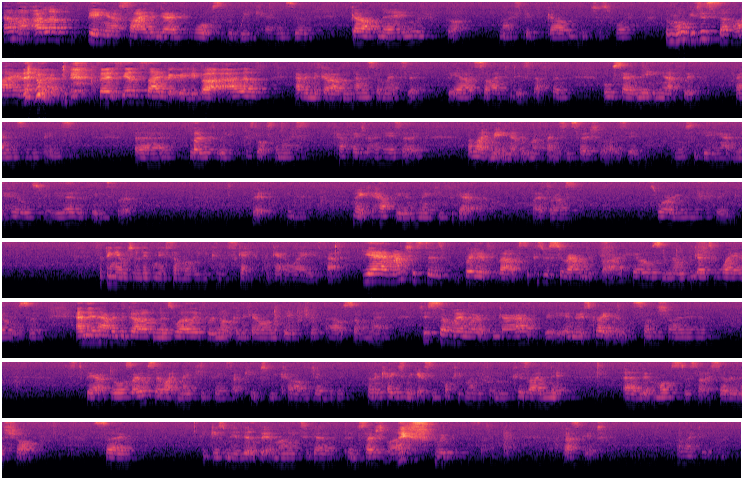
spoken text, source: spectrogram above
Um, I, I love being outside and going for walks at the weekends and gardening. We've got a nice big garden, which is why the mortgage is so high. so it's the other side of it really. But I love having the garden, having somewhere to be outside and do stuff, and also meeting up with friends and things uh, locally. There's lots of nice cafes around here, so I like meeting up with my friends and socialising, and also being out in the hills. Really, they're the things that that you know make you happy and make you forget about whatever else is worrying you. I think. So being able to live near somewhere where you can escape and get away is that? Yeah, Manchester's brilliant for that, obviously, because we're surrounded by hills and then we can go to Wales and, and then having the garden as well if we're not going to go on a big trip out somewhere. Just somewhere where I can go out, really. And it's great when the sun's shining be outdoors. I also like making things that keeps me calm generally and occasionally get some pocket money from them because I knit uh, little monsters that I sell in a shop. So it gives me a little bit of money to go and socialise with. So that's good. I like doing that.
